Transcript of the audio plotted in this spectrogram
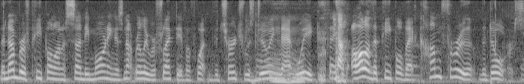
the number of people on a Sunday morning is not really reflective of what the church was doing that week. You think Yeah. of all of the people that come through the doors,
